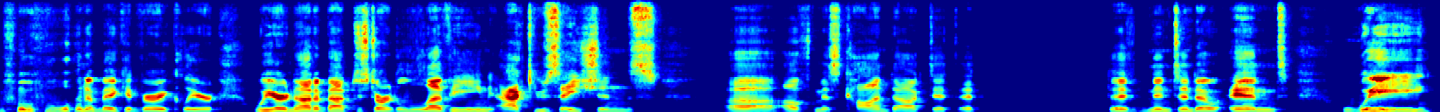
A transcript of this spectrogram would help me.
want to make it very clear we are not about to start levying accusations uh, of misconduct at, at, at Nintendo, and we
